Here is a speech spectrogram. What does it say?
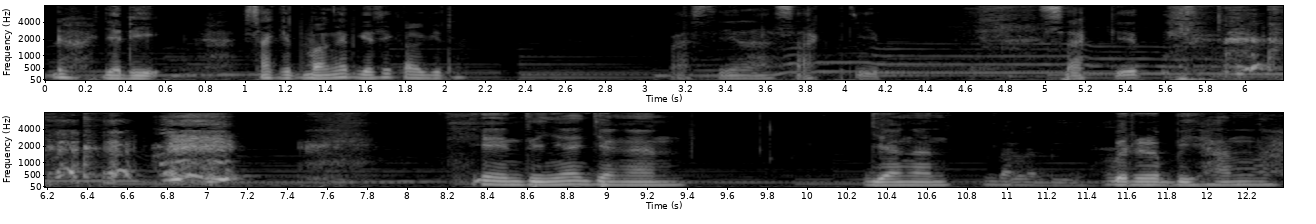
Duh jadi sakit banget gak sih kalau gitu pastilah sakit sakit ya intinya jangan jangan berlebihan. berlebihan lah.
